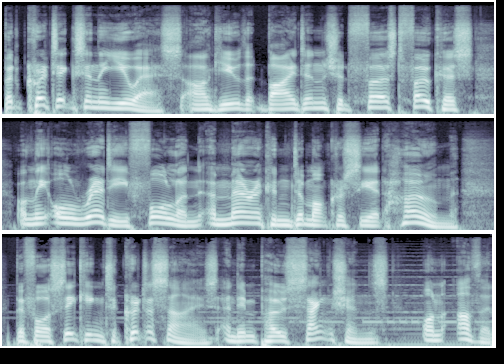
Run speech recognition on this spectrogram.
But critics in the US argue that Biden should first focus on the already fallen American democracy at home before seeking to criticize and impose sanctions on other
